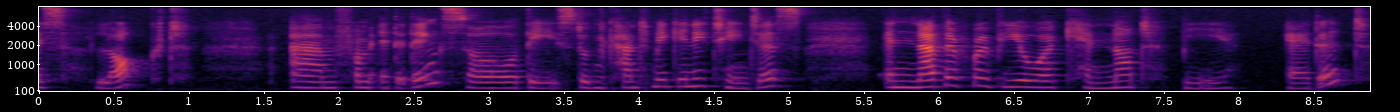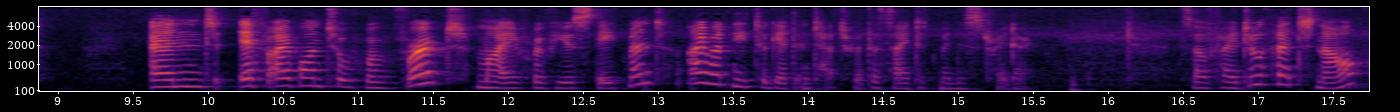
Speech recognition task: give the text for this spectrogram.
is locked um, from editing, so the student can't make any changes. Another reviewer cannot be added. And if I want to revert my review statement, I would need to get in touch with the site administrator. So if I do that now,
